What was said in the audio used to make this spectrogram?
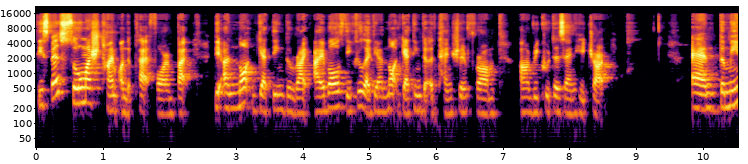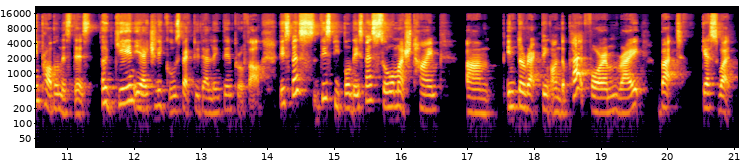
they spend so much time on the platform but they are not getting the right eyeballs they feel like they are not getting the attention from uh, recruiters and hr and the main problem is this. Again, it actually goes back to their LinkedIn profile. They spend these people, they spend so much time um, interacting on the platform, right? But guess what?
